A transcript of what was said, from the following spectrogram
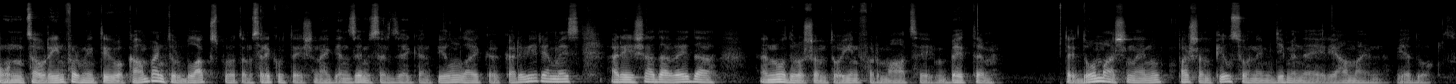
Un caur informatīvo kampaņu, tur blakus, protams, rekrutēšanai gan zemesardzē, gan pilnlaika karavīriem, mēs arī šādā veidā nodrošinām to informāciju. Bet tai domāšanai nu, pašam pilsonim, ģimenei ir jāmaina viedoklis.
